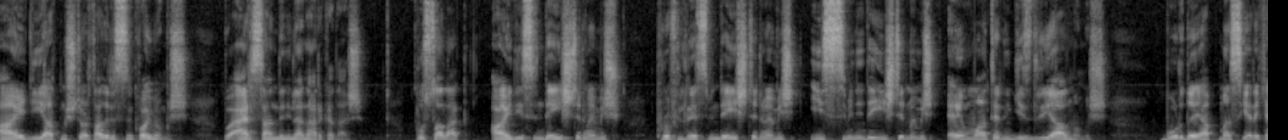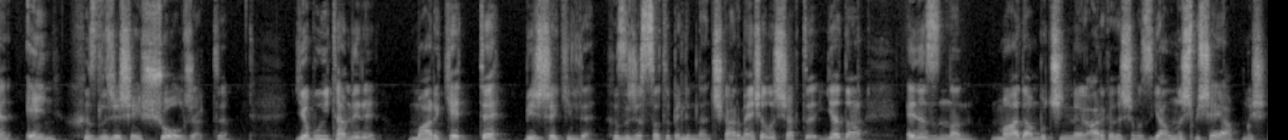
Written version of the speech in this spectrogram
ID 64 adresini koymamış. Bu Ersan denilen arkadaş. Bu salak ID'sini değiştirmemiş, profil resmini değiştirmemiş, ismini değiştirmemiş, envanterini gizliliğe almamış. Burada yapması gereken en hızlıca şey şu olacaktı. Ya bu itemleri markette bir şekilde hızlıca satıp elimden çıkarmaya çalışacaktı ya da En azından madem bu Çinli arkadaşımız yanlış bir şey yapmış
